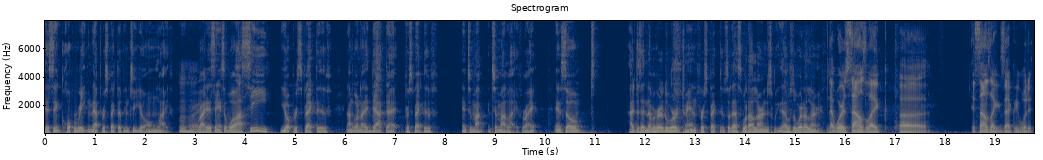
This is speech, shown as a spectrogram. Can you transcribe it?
it's incorporating that perspective into your own life. Right. It's saying so well, I see your perspective and I'm gonna adapt that perspective into my into my life, right? And so I just had never heard of the word trans perspective. So that's what I learned this week. That was the word I learned. That word sounds like uh, it sounds like exactly what it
